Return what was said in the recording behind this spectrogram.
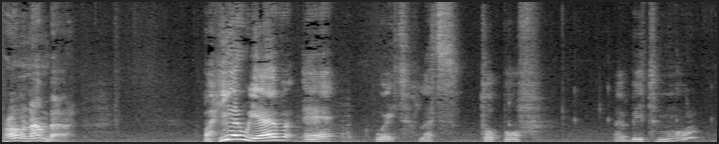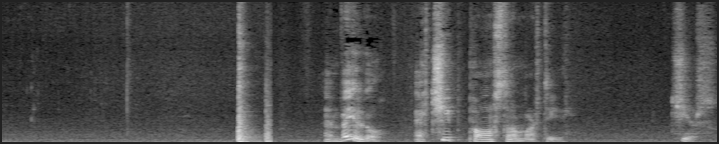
Wrong number. But here we have a, wait, let's top off a bit more. And there you go, a cheap porn star martini. Cheers.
